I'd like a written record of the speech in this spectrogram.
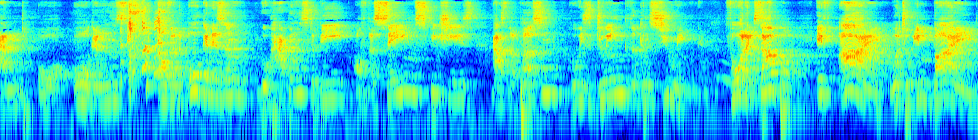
and or organs of an organism who happens to be of the same species as the person who is doing the consuming. For example, if I were to imbibe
